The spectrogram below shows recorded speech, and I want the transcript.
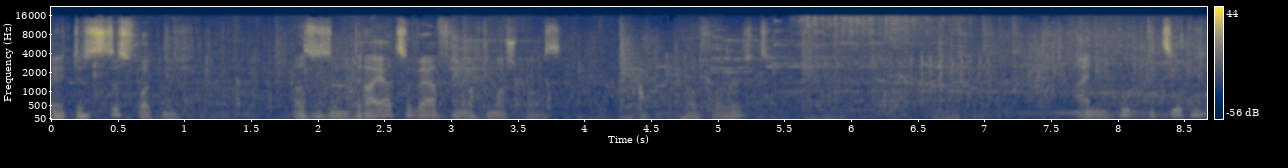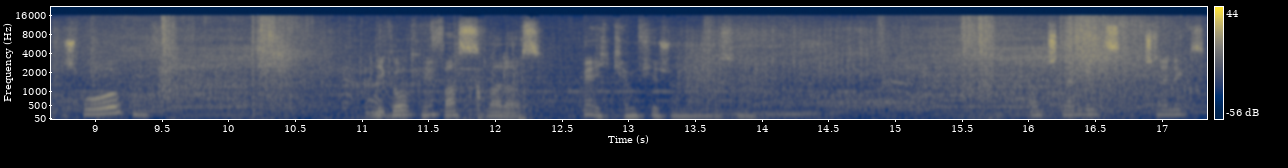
Äh, das, das freut mich. Also so einen Dreier zu werfen macht immer Spaß. Oh, verrückt. Einen gut gezielten Sprung. Nico, okay. was war das? Ja, ich kämpfe hier schon ein bisschen. Und schnell links, schnell links.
